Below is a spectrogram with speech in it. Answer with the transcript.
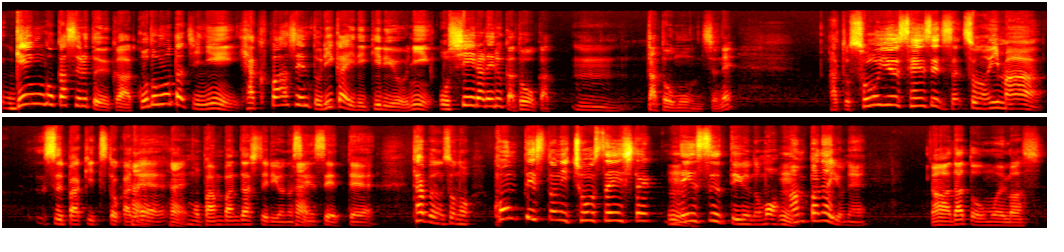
言語化するというか子供たちに100%理解できるように教えられるかどうかうんだと思うんですよね。あとそういう先生ってさその今スーパーキッズとかではいはいもうバンバン出してるような先生って、多分そのコンテストに挑戦した年数っていうのもうん半端ないよね。ああだと思います。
